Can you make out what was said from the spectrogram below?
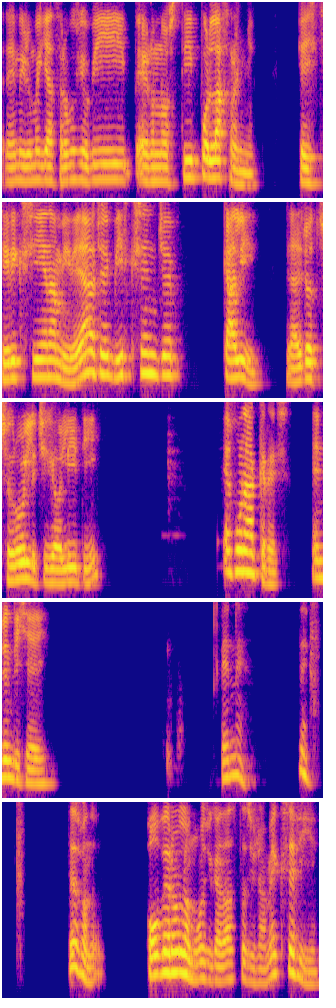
Ρε, μιλούμε για ανθρώπους οι οποίοι είναι γνωστοί πολλά χρόνια. Και η στήριξη είναι αμοιβαία και υπήρξε και καλή. Δηλαδή και ο Τσουρούλης και η Ιολίτη έχουν άκρες. Δεν είναι τυχαίοι. Ε, ναι. Τέλος πάντων, overall όμως η κατάσταση για μέ ξέφυγε.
